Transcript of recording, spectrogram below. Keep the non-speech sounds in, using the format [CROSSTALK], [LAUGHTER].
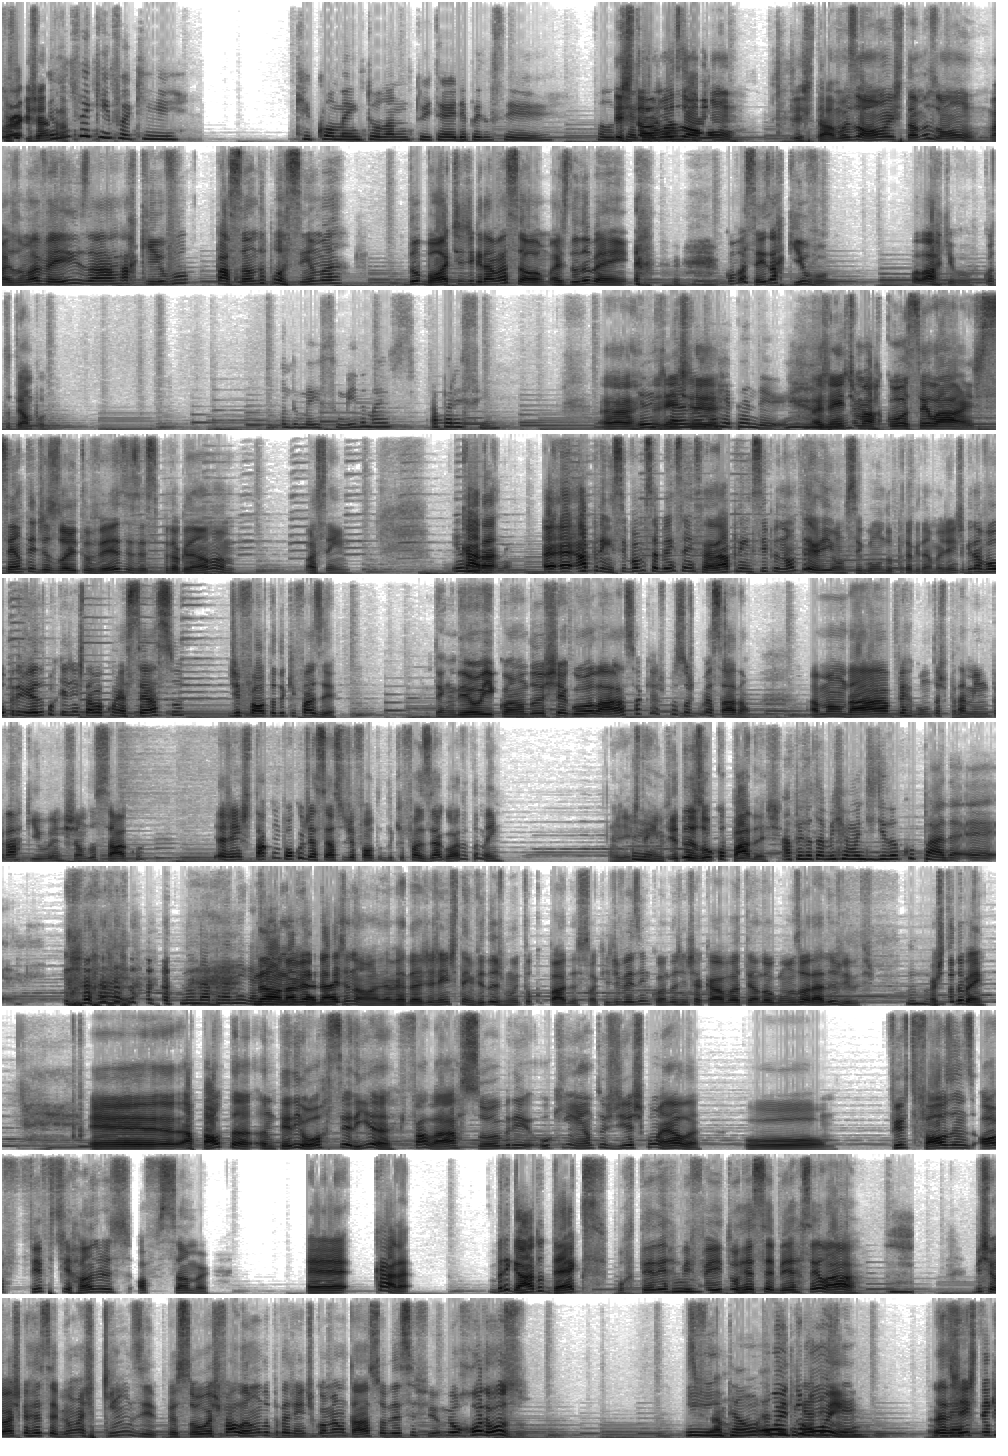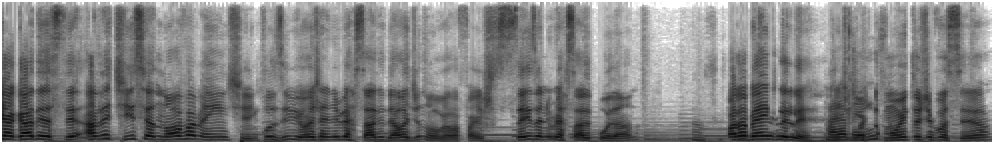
Craig já Eu não sei quem foi que. que comentou lá no Twitter e depois você falou que Estamos on. Estamos on, estamos on. Mais uma vez, a arquivo passando por cima do bot de gravação, mas tudo bem. [LAUGHS] Com vocês, arquivo. Olá, arquivo. Quanto tempo? Ando meio sumida, mas apareci. Ah, Eu a espero não me gente, arrepender. a gente [LAUGHS] marcou, sei lá, umas 118 vezes esse programa. Assim, Eu Cara, não- É, é, a princípio, vamos ser bem sinceros, a princípio não teria um segundo programa. A gente gravou o primeiro porque a gente tava com excesso de falta do que fazer. Entendeu? E quando chegou lá, só que as pessoas começaram a mandar perguntas pra mim, pra arquivo, enchendo o saco. E a gente tá com um pouco de excesso de falta do que fazer agora também. A gente É. tem vidas ocupadas. A pessoa tá me chamando de desocupada. É. Ai, não dá pra negar. Não, na verdade não. Na verdade a gente tem vidas muito ocupadas. Só que de vez em quando a gente acaba tendo alguns horários livres. Uhum. Mas tudo bem. É, a pauta anterior seria falar sobre o 500 dias com ela. O 50 Thousands of 50 Hundreds of Summer. É, cara, obrigado, Dex, por ter me Hum. feito receber, sei lá. Bicho, eu acho que eu recebi umas 15 pessoas falando pra gente comentar sobre esse filme horroroso. E É então eu tenho que muito agradecer. ruim. A gente tem que agradecer a Letícia novamente. Inclusive, hoje é aniversário dela de novo. Ela faz seis aniversários por ano. Nossa, Parabéns, Lele. A gente Parabéns. gosta muito de você,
